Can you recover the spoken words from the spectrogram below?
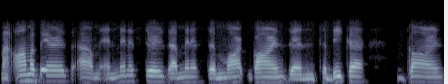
my armor bearers um, and ministers, uh, Minister Mark Garnes and Tabika Garnes,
